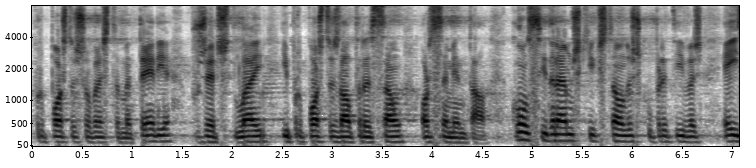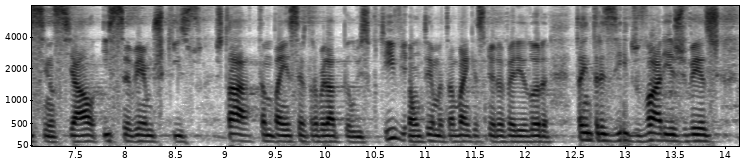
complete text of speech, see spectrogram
propostas sobre esta matéria, projetos de lei e propostas de alteração orçamental. Consideramos que a questão das cooperativas é essencial e sabemos que isso está também a ser trabalhado pelo Executivo e é um tema também que a senhora vereadora tem trazido várias vezes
